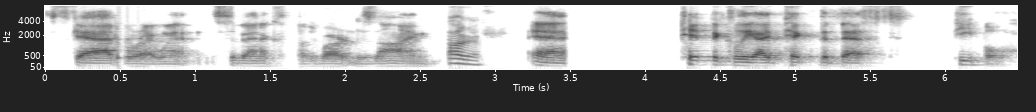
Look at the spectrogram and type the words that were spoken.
SCAD where I went, Savannah College of Art and Design. Okay. And typically I picked the best people.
